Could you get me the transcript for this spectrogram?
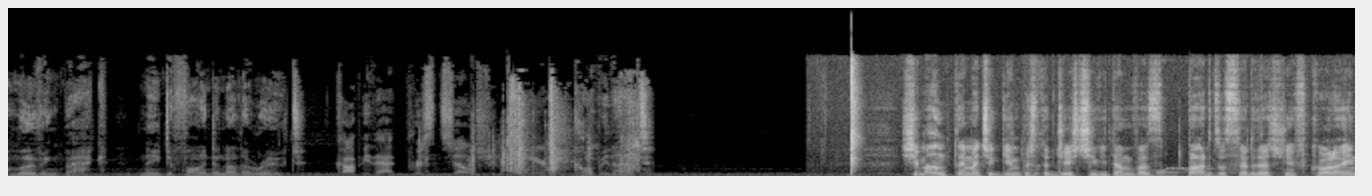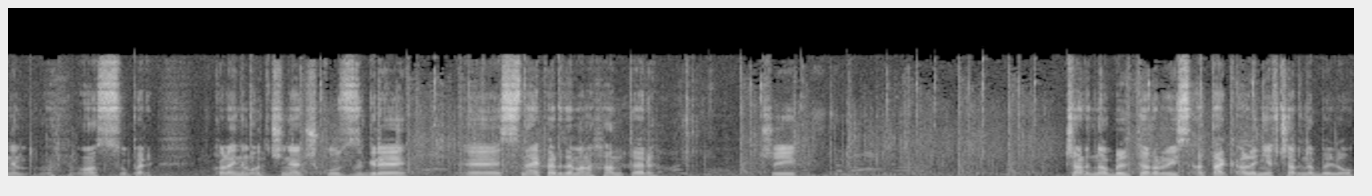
I'm moving back. Need to find another route. Copy that. Prison cell should be here. Copy that. Siemano, tutaj macie GMP40, witam was bardzo serdecznie w kolejnym, o super, w kolejnym odcineczku z gry e, Sniper Demon Hunter, czyli Czarnobyl Terrorist Attack, ale nie w Czarnobylu.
